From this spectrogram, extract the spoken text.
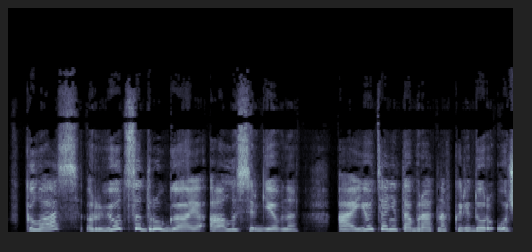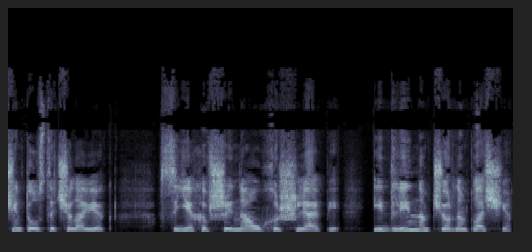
в класс рвется другая Алла Сергеевна, а ее тянет обратно в коридор очень толстый человек, съехавший на ухо шляпе и длинном черном плаще.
